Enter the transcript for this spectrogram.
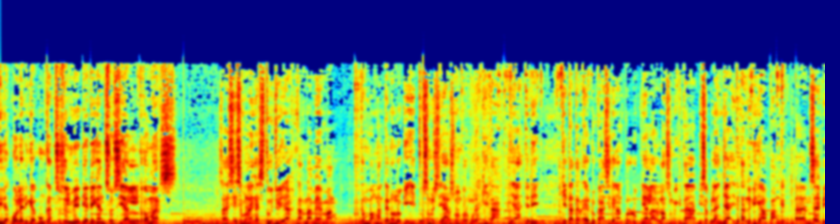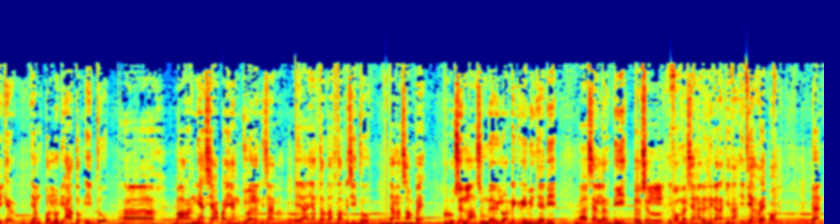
tidak boleh digabungkan sosial media dengan sosial commerce. Saya sih sebenarnya nggak setuju ya, karena memang perkembangan teknologi itu semestinya harus mempermudah kita ya. Jadi kita teredukasi dengan produknya lalu langsung kita bisa belanja itu kan lebih gampang gitu. Dan saya pikir yang perlu diatur itu uh, barangnya siapa yang jualan di sana ya, yang terdaftar di situ jangan sampai produsen langsung dari luar negeri menjadi uh, seller di social e-commerce yang ada di negara kita. Itu yang repot dan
